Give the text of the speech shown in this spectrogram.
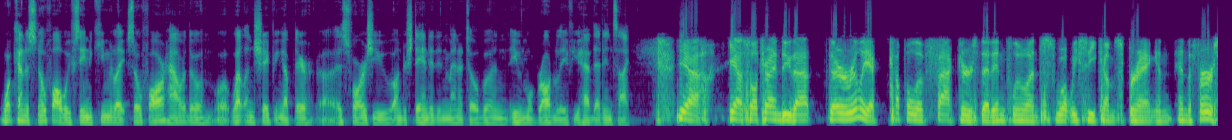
what kind of snowfall we've seen accumulate so far. How are the wetlands shaping up there, uh, as far as you understand it in Manitoba, and even more broadly, if you have that insight. Yeah, yeah. So I'll try and do that. There are really a couple of factors that influence what we see come spring, and and the first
